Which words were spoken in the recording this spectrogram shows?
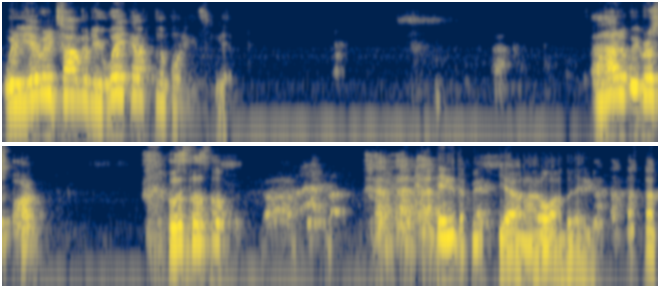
When you, every time when you wake up in the morning, it's here. So how do we respond? What's the? Yeah, I know that.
